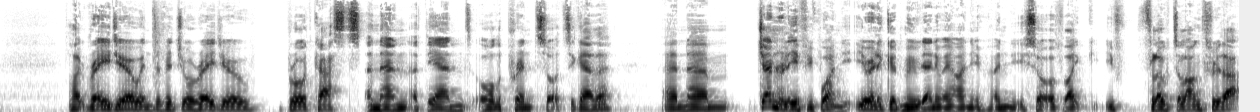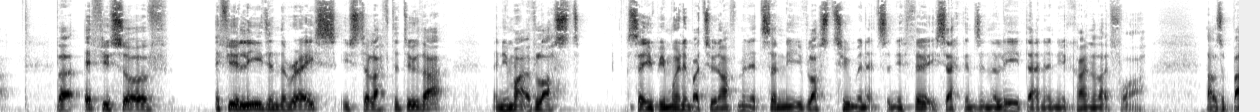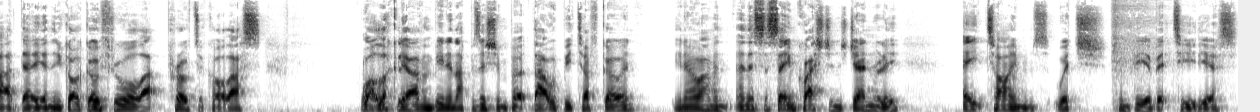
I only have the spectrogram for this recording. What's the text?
like radio, individual radio broadcasts. And then at the end, all the print sort of together. And, um, generally, if you've won, you're in a good mood anyway, aren't you? And you sort of like, you float along through that. But if you sort of if you're leading the race, you still have to do that, and you might have lost. Say you've been winning by two and a half minutes, suddenly you've lost two minutes and you're 30 seconds in the lead. Then, and you're kind of like, "Wow, that was a bad day." And then you've got to go through all that protocol. That's well, luckily I haven't been in that position, but that would be tough going. You know, having and it's the same questions generally eight times, which can be a bit tedious.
